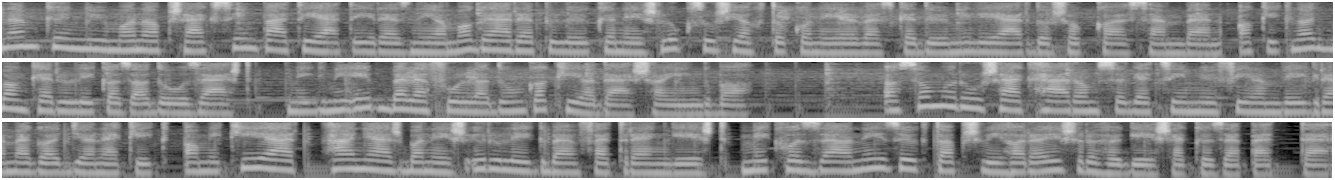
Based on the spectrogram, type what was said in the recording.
Nem könnyű manapság szimpátiát érezni a magánrepülőkön és luxusjachtokon élvezkedő milliárdosokkal szemben, akik nagyban kerülik az adózást, míg mi épp belefulladunk a kiadásainkba. A Szomorúság háromszöge című film végre megadja nekik, ami kiárt, hányásban és ürülékben fetrengést, méghozzá a nézők tapsvihara és röhögése közepette.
